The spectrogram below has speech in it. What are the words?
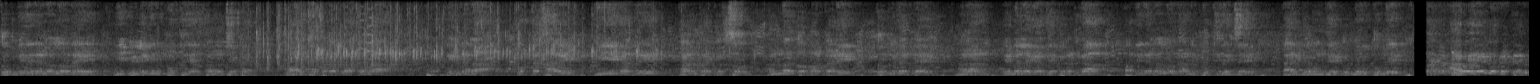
తొమ్మిది నెలల్లోనే ఈ బిల్డింగ్ పూర్తి చేస్తామని చెప్పారు. వారు ప్రతి నెల ఒక్కసారి ఈ గారిని కాంట్రాక్టర్స్ అందరితో మాట్లాడి మన ఎమ్మెల్యే గారు చెప్పినట్టుగా పది నెలల్లో దాన్ని పూర్తి చేసే కార్యక్రమం చేయడం జరుగుతుంది అరవై ఏళ్ళు పెట్టారు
